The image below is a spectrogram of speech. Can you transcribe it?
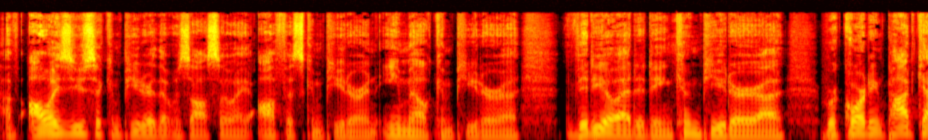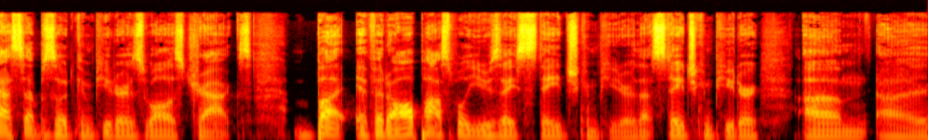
I've always used a computer that was also a office computer, an email computer, a video editing computer, a recording podcast episode computer, as well as tracks. But if at all possible, use a stage computer. That stage computer, um, uh,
